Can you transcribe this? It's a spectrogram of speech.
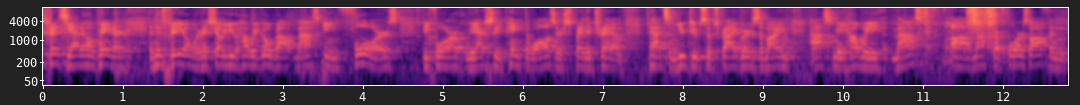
is Chris, the Idaho Painter. In this video, we're going to show you how we go about masking floors before we actually paint the walls or spray the trim. I've had some YouTube subscribers of mine ask me how we mask, uh, mask our floors off and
